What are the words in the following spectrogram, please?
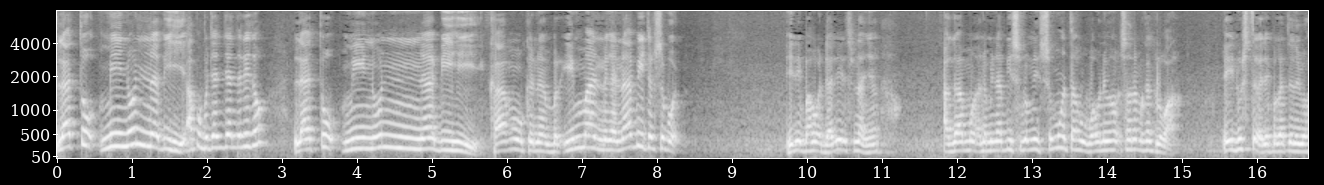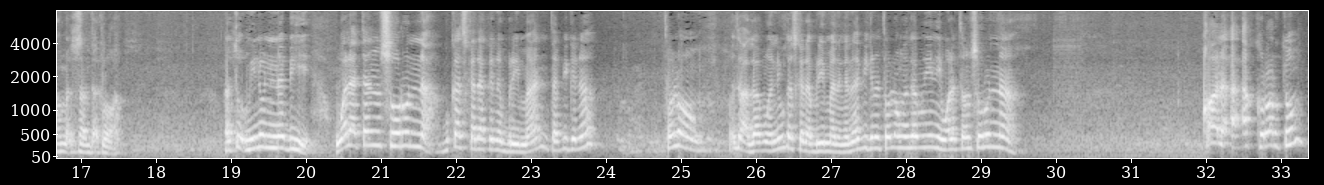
La tu'minun nabihi Apa perjanjian tadi tu? la tu'minun nabihi kamu kena beriman dengan nabi tersebut. Ini bahawa dalil sebenarnya agama nabi-nabi sebelum ni semua tahu bahawa Nabi Muhammad SAW akan keluar. Jadi dusta dia berkata Nabi Muhammad SAW tak keluar la tu'minun nabihi. Wala tansurunna. Bukan sekadar kena beriman tapi kena tolong. Maksud agama ni bukan sekadar beriman dengan nabi kena tolong agama ini. Wala tansurunna. Qala aqrartum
